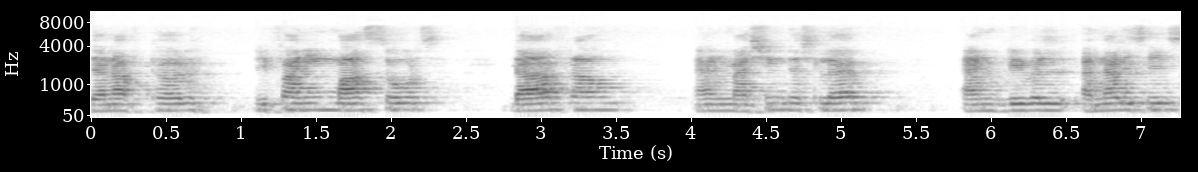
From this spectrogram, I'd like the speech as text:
then after defining mass source diaphragm and meshing the slab. And we will analysis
